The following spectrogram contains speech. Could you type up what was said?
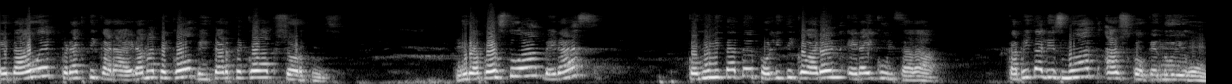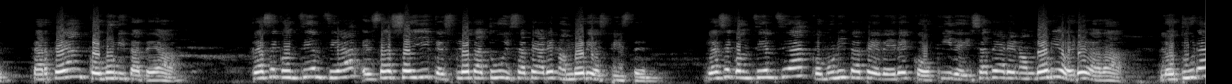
eta hauek praktikara eramateko bitartekoak sortuz. Gure postua, beraz, komunitate politikoaren eraikuntza da. Kapitalismoak asko kendu digu, tartean komunitatea. Klase kontzientzia ez da soilik esplotatu izatearen ondorioz pizten. Klase kontzientzia komunitate bereko kide izatearen ondorio ere bada lotura,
